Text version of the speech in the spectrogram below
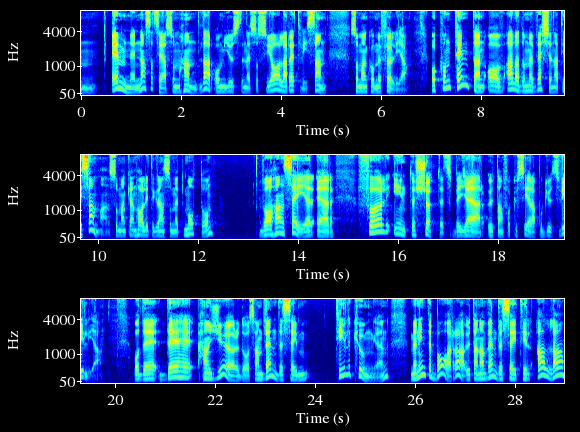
ämnena så att säga, som handlar om just den sociala rättvisan som man kommer följa. Och kontentan av alla de här verserna tillsammans, som man kan ha lite grann som ett motto, vad han säger är Följ inte köttets begär utan fokusera på Guds vilja. Och det, det han gör då, så han vänder sig till kungen, men inte bara, utan han vänder sig till alla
